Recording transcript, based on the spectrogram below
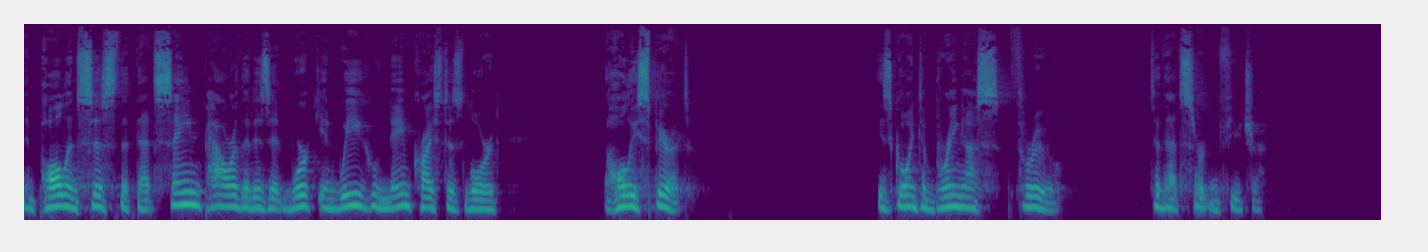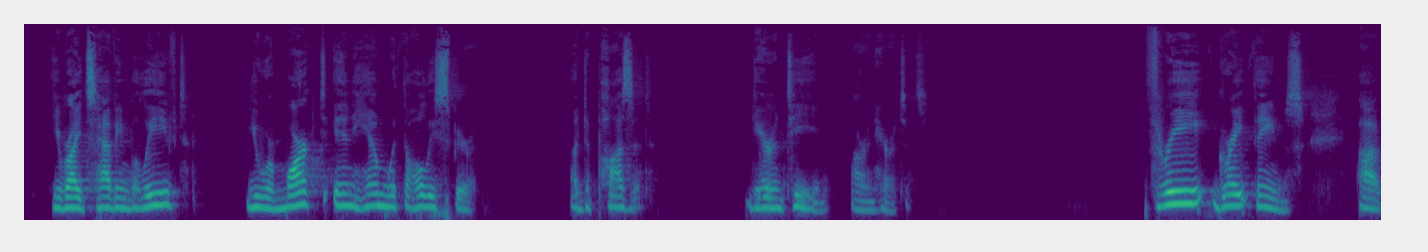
And Paul insists that that same power that is at work in we who name Christ as Lord, the Holy Spirit, is going to bring us through to that certain future. He writes, having believed, you were marked in him with the Holy Spirit, a deposit guaranteeing our inheritance. Three great themes. Uh,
